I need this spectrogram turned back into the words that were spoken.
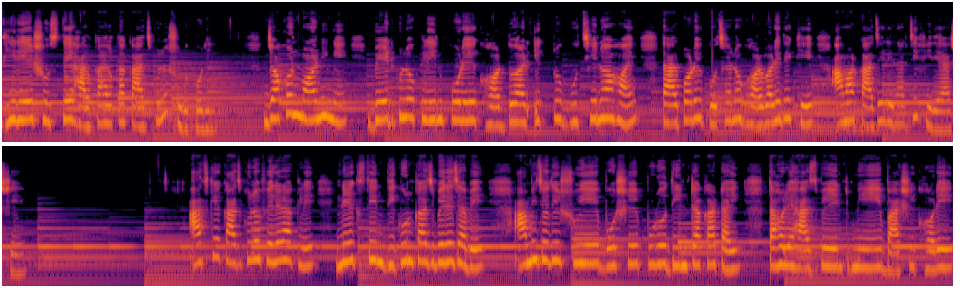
ধীরে সুস্থে হালকা হালকা কাজগুলো শুরু করি। যখন মর্নিংয়ে বেডগুলো ক্লিন করে ঘর দোয়ার একটু গুছিয়ে নেওয়া হয়, তারপরে গোছানো ঘরবাড়ি দেখে আমার কাজের এনার্জি ফিরে আসে। আজকে কাজগুলো ফেলে রাখলে নেক্সট দিন দ্বিগুণ কাজ বেড়ে যাবে। আমি যদি শুয়ে বসে পুরো দিনটা কাটাই, তাহলে হাজবেন্ড মেয়ে, বাসি ঘরে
